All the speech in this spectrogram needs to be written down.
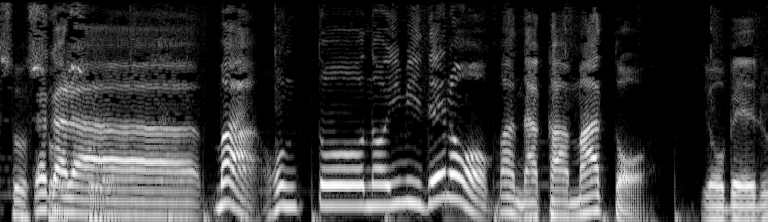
うんそうそうそうだから、まあ、本当の意味での、まあ、仲間と呼べる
